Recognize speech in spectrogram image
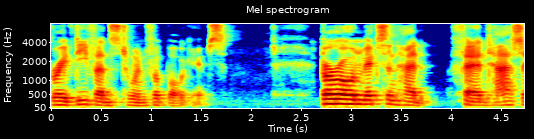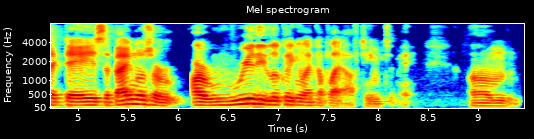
great defense to win football games. Burrow and Mixon had fantastic days. The Bengals are are really looking like a playoff team to me. Um,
